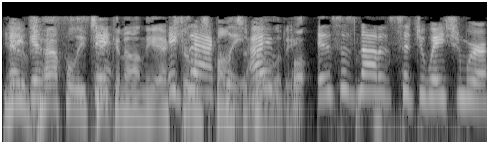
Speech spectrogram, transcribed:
You've happily taken on the extra exactly. responsibility. I, Well- this is not a situation where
